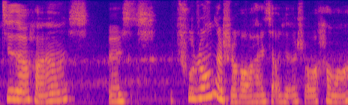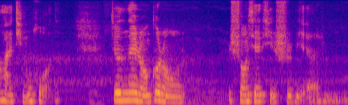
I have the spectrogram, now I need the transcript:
记得好像呃初中的时候还是小学的时候，汉王还挺火的，就是那种各种手写体识别什么的，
